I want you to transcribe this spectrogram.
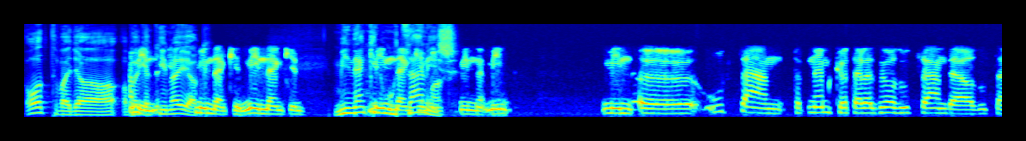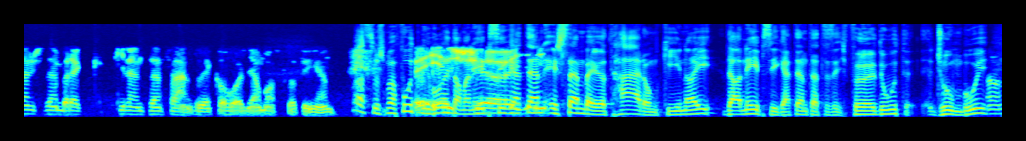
ott, vagy a, vagy Mind, a kínaiak? Mindenki, mindenki. Mindenki, mindenki utcán maszk, is? Minden, mind, mind, ö, utcán, tehát nem kötelező az utcán, de az utcán is az emberek 90%-a hordja a maszkot, igen. most már futni Én voltam a Népszigeten, és szembe jött három kínai, de a Népszigeten, tehát ez egy földút, dzsumbuj, ah.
